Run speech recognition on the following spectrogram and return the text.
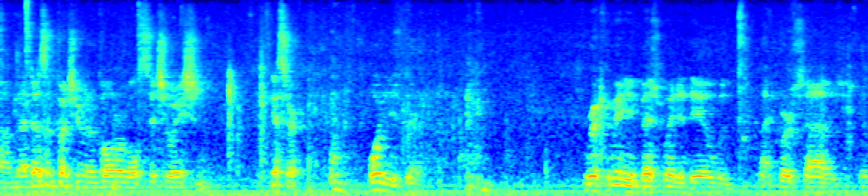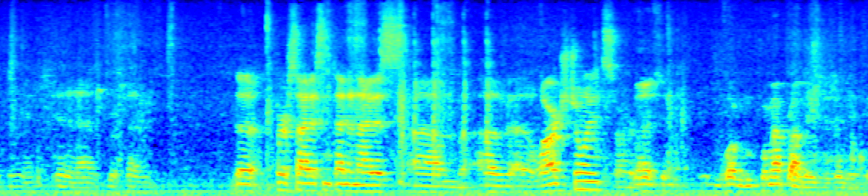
Um, that doesn't put you in a vulnerable situation. Yes, sir. What is the recommended best way to deal with like bursitis, tendonitis, bursitis? The bursitis and tendonitis um, of uh, large joints or Well, where, where my problem is, is in the, in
